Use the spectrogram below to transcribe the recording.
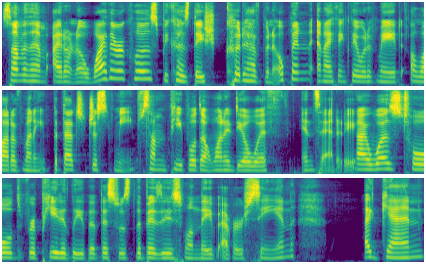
Some of them, I don't know why they were closed because they sh- could have been open and I think they would have made a lot of money, but that's just me. Some people don't want to deal with insanity. I was told repeatedly that this was the busiest one they've ever seen. Again,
